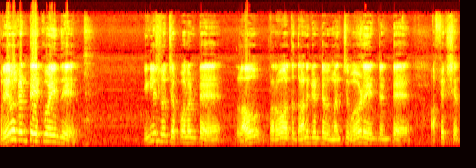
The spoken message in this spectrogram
ప్రేమ కంటే ఎక్కువైంది. ఇంగ్లీష్లో చెప్పాలంటే లవ్ తర్వాత దానికంటే మంచి వర్డ్ ఏంటంటే అఫెక్షన్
